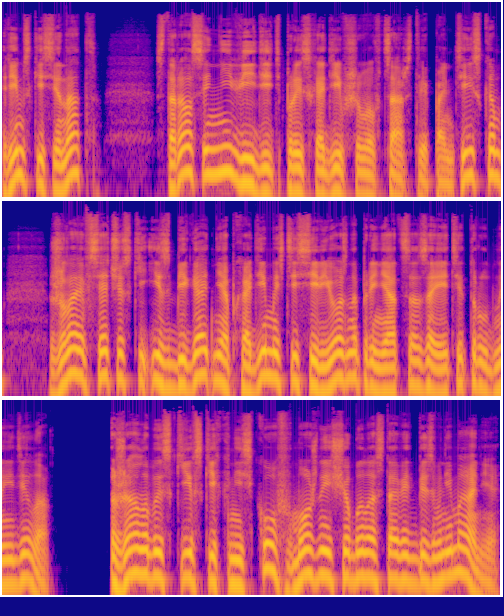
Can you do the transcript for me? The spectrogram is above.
Римский сенат старался не видеть происходившего в царстве Понтийском, желая всячески избегать необходимости серьезно приняться за эти трудные дела. Жалобы скифских князьков можно еще было оставить без внимания,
